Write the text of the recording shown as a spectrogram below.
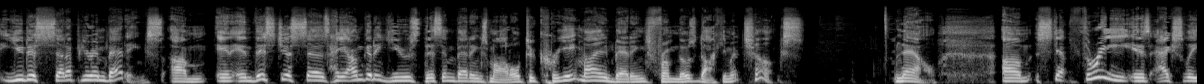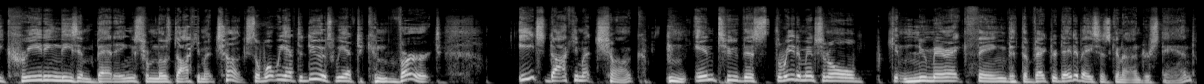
you just set up your embeddings. Um, and, and this just says, hey, I'm going to use this embeddings model to create my embeddings from those document chunks. Now, um, step three is actually creating these embeddings from those document chunks. So what we have to do is we have to convert each document chunk into this three-dimensional numeric thing that the vector database is going to understand.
